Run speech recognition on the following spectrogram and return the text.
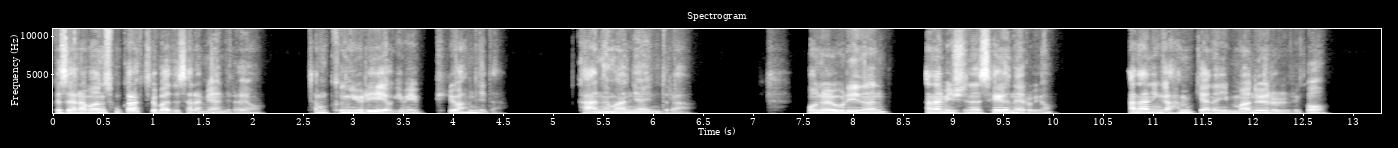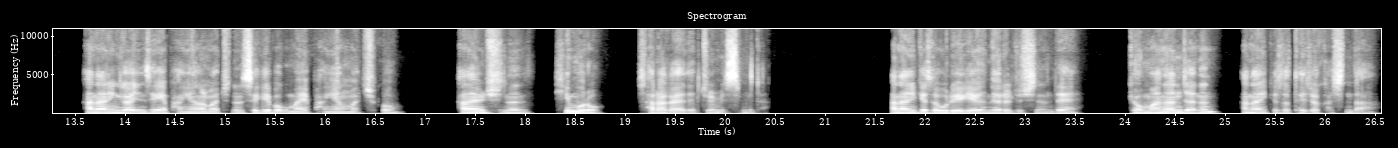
그 사람은 손가락질 받을 사람이 아니라요. 참 긍휼히 여김이 필요합니다. 가늠한 여인들아. 오늘 우리는 하나님이 주시는 새 은혜로요. 하나님과 함께하는 임마누엘을 누리고 하나님과 인생의 방향을 맞추는 세계복음화의 방향 맞추고 하나님 주시는 힘으로 살아가야 될 줄 믿습니다. 하나님께서 우리에게 은혜를 주시는데 교만한 자는 하나님께서 대적하신다.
